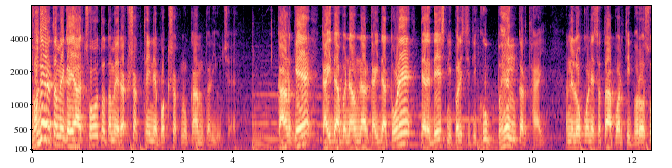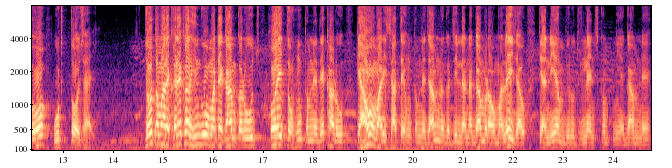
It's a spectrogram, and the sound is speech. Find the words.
વગર તમે ગયા છો તો તમે રક્ષક થઈને ભક્ષકનું કામ કર્યું છે. કારણ કે કાયદા બનાવનાર કાયદા તોડે ત્યારે દેશની પરિસ્થિતિ ખૂબ ભયંકર થાય અને લોકોને સત્તા પરથી ભરોસો ઉઠતો જાય. જો તમારે ખરેખર હિન્દુઓ માટે કામ કરવું જ હોય તો હું તમને દેખાડું કે આવો મારી સાથે હું તમને જામનગર જિલ્લાના ગામડાઓમાં લઈ જાઉં, ત્યાં નિયમ વિરુદ્ધ રિલાયન્સ કંપનીએ ગામને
